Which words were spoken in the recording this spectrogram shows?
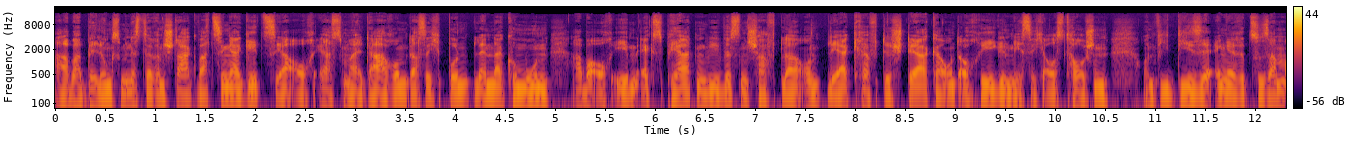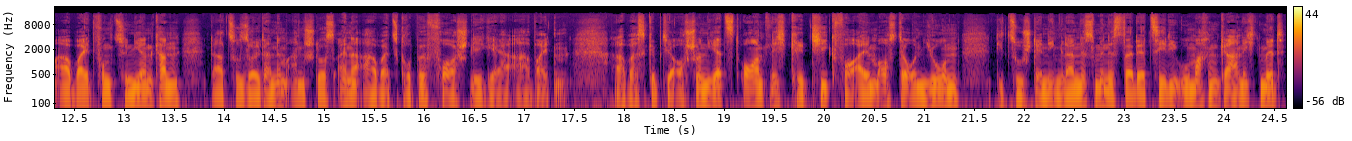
Aber Bildungsministerin Stark-Watzinger geht's ja auch erstmal darum, dass sich Bund, Länder, Kommunen, aber auch eben Experten wie Wissenschaftler und Lehrkräfte stärker und auch regelmäßig austauschen. Und wie diese engere Zusammenarbeit funktionieren kann, dazu soll dann im Anschluss eine Arbeit Arbeitsgruppe Vorschläge erarbeiten. Aber es gibt ja auch schon jetzt ordentlich Kritik, vor allem aus der Union. Die zuständigen Landesminister der CDU machen gar nicht mit.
